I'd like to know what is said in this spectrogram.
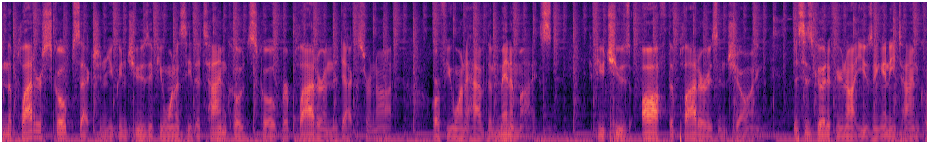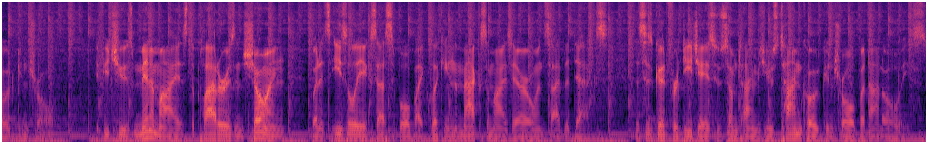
In the platter scope section, you can choose if you want to see the timecode scope or platter in the decks or not, or if you want to have them minimized. If you choose off, the platter isn't showing, this is good if you're not using any timecode control. If you choose minimize, the platter isn't showing, but it's easily accessible by clicking the maximize arrow inside the decks. This is good for DJs who sometimes use timecode control, but not always.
